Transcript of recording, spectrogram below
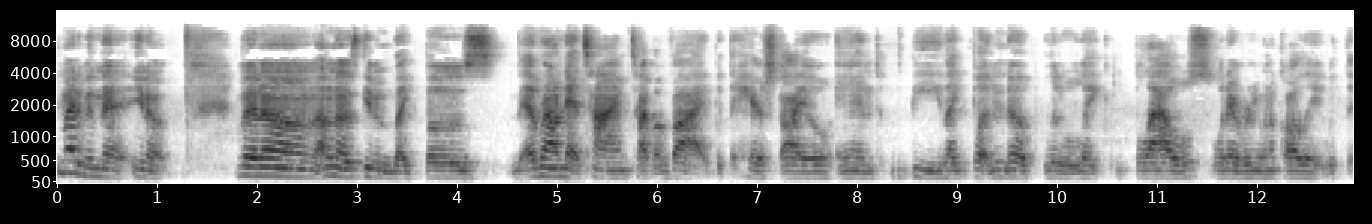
It might have been that, you know. But um, I don't know. It's giving like those around that time type of vibe with the hairstyle and the like buttoned up little like blouse, whatever you want to call it, with the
